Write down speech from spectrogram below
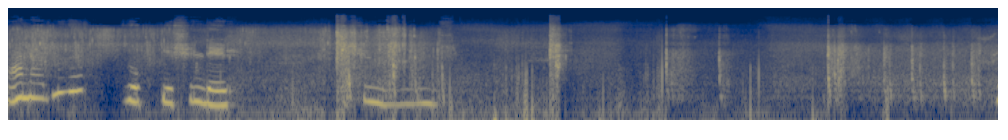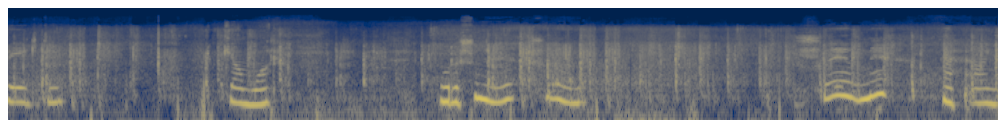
Aa mermi mi? Yok yeşil değil. Yeşil mermi. Şuraya gideyim. Dükkan var. Orası mı? Şuraya mı? Şu ev mi? Heh aynı.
